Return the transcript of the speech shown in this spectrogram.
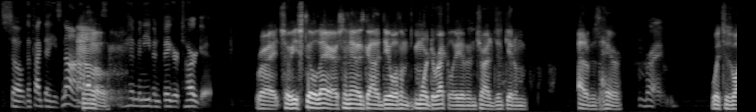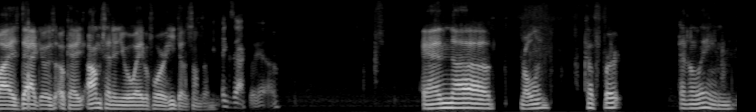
So the fact that he's not Oh. makes him an even bigger target. Right. So he's still there. So now he's got to deal with him more directly and then try to just get him out of his hair, Right. which is why his dad goes, Okay, I'm sending you away before he does something. Exactly. Yeah. And uh Roland, Cuthbert, and Alain.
